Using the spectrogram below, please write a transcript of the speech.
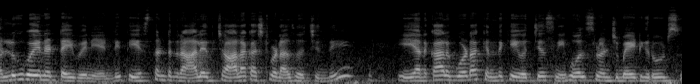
అల్లుకుపోయినట్టు అయిపోయినాయండి. తీస్తుంటే రాలేదు. చాలా కష్టపడాల్సి వచ్చింది. ఈ వెనకాల కూడా కిందకి వచ్చేసినాయి. హోల్స్ నుంచి బయటికి రూట్స్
